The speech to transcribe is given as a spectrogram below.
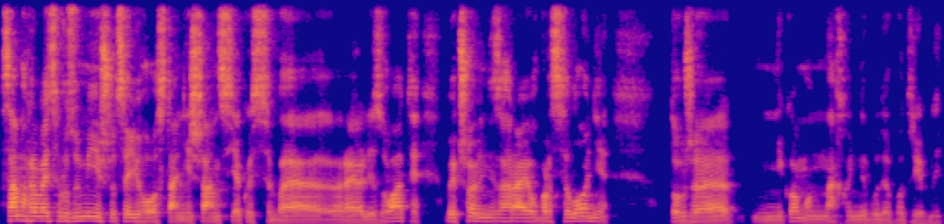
Сам гравець розуміє, що це його останній шанс якось себе реалізувати. Бо якщо він не заграє в Барселоні, то вже нікому нахуй не буде потрібний.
